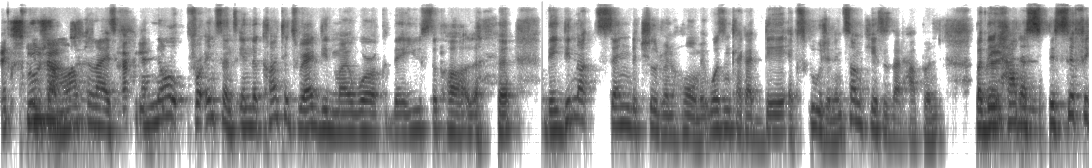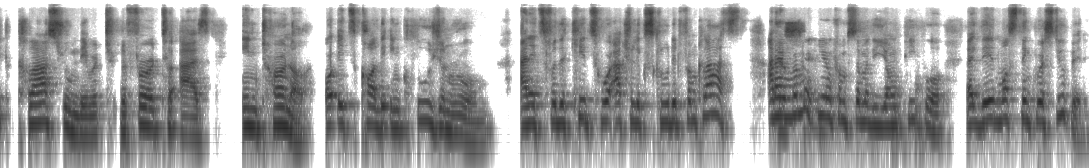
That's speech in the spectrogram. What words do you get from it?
exclusion marginalized exactly. and no for instance in the context where i did my work they used to call they did not send the children home it wasn't like a day exclusion in some cases that happened but they had a specific classroom they were referred to as internal or it's called the inclusion room and it's for the kids who are actually excluded from class. And yes. I remember hearing from some of the young people, like they must think we're stupid.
